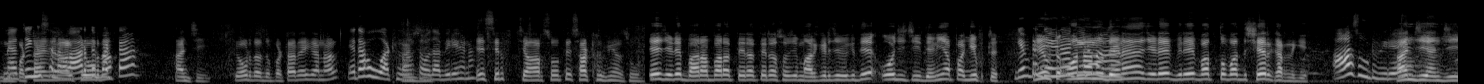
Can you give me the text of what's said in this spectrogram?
ਮੈਚਿੰਗ ਇਹਦੇ ਸਲਵਾਰ। ਦੁਪੱਟਾ। ਹਾਂਜੀ ਪਿਓਰ ਦਾ ਦੁਪੱਟਾ ਰਹੇਗਾ ਨਾਲ। ਇਹ ਤਾਂ ਹੋਊ 8-900 ਦਾ ਵੀਰੇ ਹਨਾ? ਇਹ ਸਿਰਫ 400 ਤੇ 60 ਰੁਪਈਆ ਦਾ ਸੂਟ। ਇਹ ਜਿਹੜੇ 12 12 13 1300 ਜੇ ਮਾਰਕੀਟ 'ਚ ਵਿਕਦੇ ਉਹ ਜੀ ਚੀਜ਼ ਦੇਣੀ ਆਪਾਂ ਗਿਫਟ ਗਿਫਟ ਉਹਨਾਂ ਨੂੰ ਦੇਣਾ ਹੈ ਜਿਹੜੇ ਵੀਰੇ ਵੱਧ ਤੋਂ ਵੱਧ ਸ਼ੇਅਰ ਕਰਨਗੇ। ਆਹ ਸੂਟ ਵੀਰੇ। ਹਾਂਜੀ ਹਾਂਜੀ।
